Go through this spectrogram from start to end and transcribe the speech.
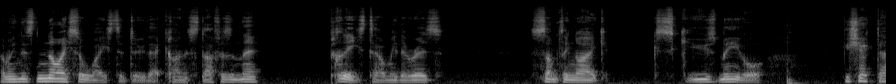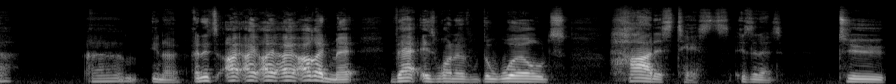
I mean, there's nicer ways to do that kind of stuff, isn't there? Please tell me there is. Something like, excuse me, or, Ursäkta? Um, you know, and it's, I, I, I, I'll admit, that is one of the world's hardest tests, isn't it? To,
